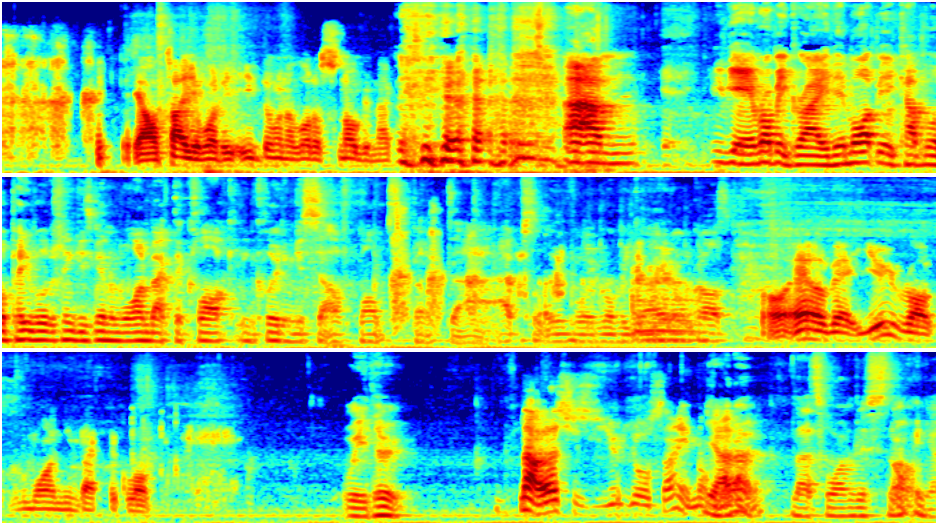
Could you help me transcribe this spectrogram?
yeah, I'll tell you what, he- he's doing a lot of snogging that. um, yeah, Robbie Gray. There might be a couple of people that think he's going to wind back the clock, including yourself, Bumps, but uh, absolutely avoid Robbie Gray at all costs. Or how about you, Rob, winding back the clock? With who? No, that's just you, you're saying, not Yeah, I don't. That's why I'm just knocking you.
